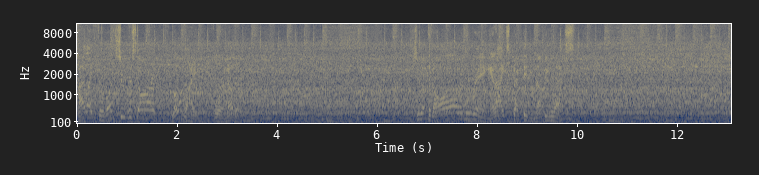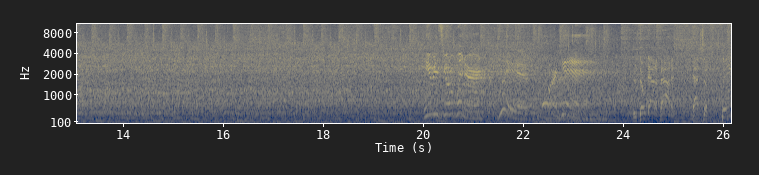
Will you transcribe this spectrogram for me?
Highlight for one superstar, low light for another. She left it all in the ring, and I expected nothing less. Here is your winner, Liv Morgan. There's no doubt about it. That's a big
